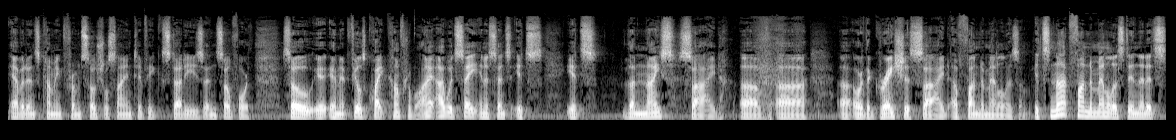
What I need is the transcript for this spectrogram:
evidence coming from social scientific studies and so forth. So, and it feels quite comfortable. I, I would say, in a sense, it's it's the nice side of. Uh, or the gracious side of fundamentalism. It's not fundamentalist in that it's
